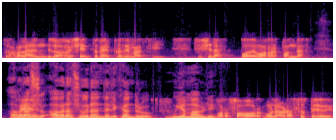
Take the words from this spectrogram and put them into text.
trasladen de los oyentes, no hay problema si, si se las podemos responder. Abrazo, ¿Eh? abrazo grande Alejandro, muy amable. Por favor, un abrazo a ustedes.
